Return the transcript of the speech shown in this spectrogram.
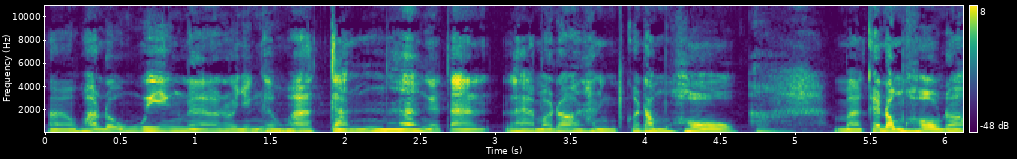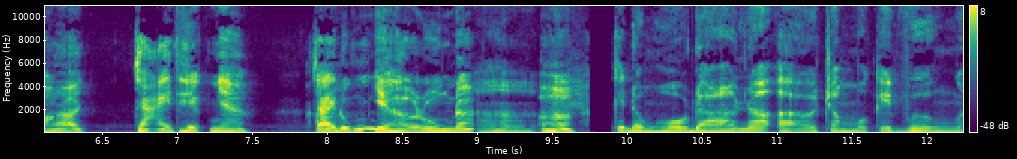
ờ, hoa đỗ quyên nè rồi những cái hoa cảnh ha người ta làm ở đó thành cái đồng hồ. À, mà cái đồng hồ đó là chạy thiệt nha chạy đúng giờ luôn đó à, Ờ, cái đồng hồ đó nó ở trong một cái vườn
